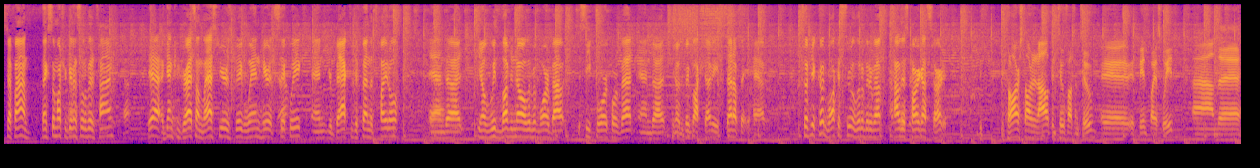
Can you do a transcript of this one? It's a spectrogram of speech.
Stefan, thanks so much for giving us a little bit of time. Yeah, again, congrats on last year's big win here at SICK Week, and you're back to defend the title. And uh, you know, we'd love to know a little bit more about the C4 Corvette and uh, you know the big block Chevy setup that you have. So if you could walk us through a little bit about how this car got started. The, the car started out in 2002. Uh, it's built by a Swede, and uh,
